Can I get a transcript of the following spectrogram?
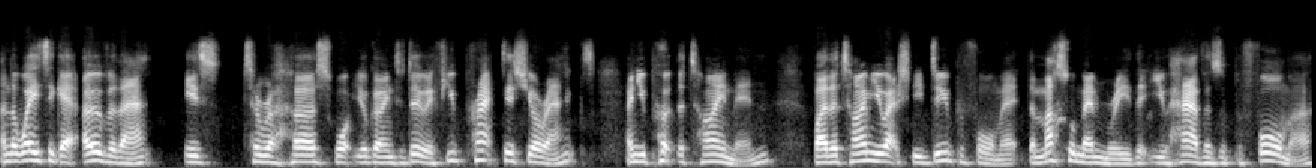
And the way to get over that is to rehearse what you're going to do. If you practice your act and you put the time in, by the time you actually do perform it, the muscle memory that you have as a performer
